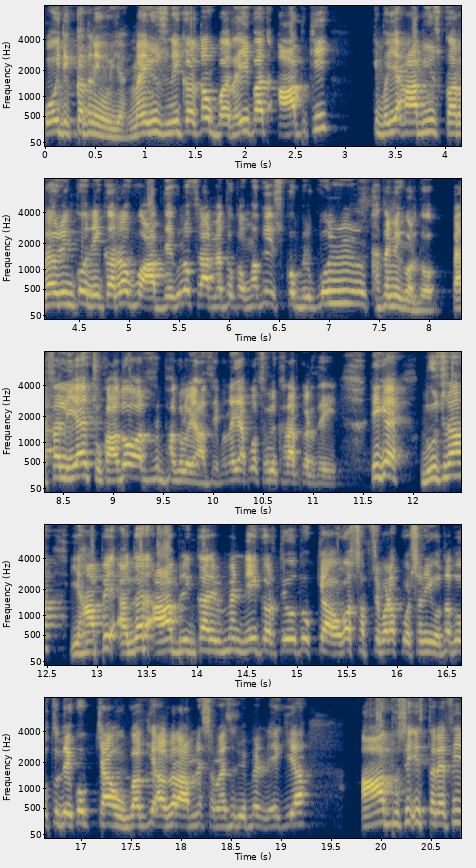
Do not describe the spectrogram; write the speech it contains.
कोई दिक्कत नहीं हुई है। मैं यूज़ नहीं करता हूँ रही बात आपकी कि भैया आप यूज़ कर रहे हो इनको, नहीं कर रहे हो, वो आप देख लो फिर मैं तो कहूँगा कि इसको बिल्कुल खत्म ही कर दो। पैसा लिया है, चुका दो और भाग लो यहाँ से मतलब आपको सिविल खराब कर देगी। ठीक है? दूसरा, यहाँ पे अगर आप रिंग का रिपेमेंट नहीं करते हो तो क्या होगा? सबसे बड़ा क्वेश्चन ये होता दोस्तों, देखो क्या होगा कि अगर आपने समय से रिपेमेंट नहीं किया आपसे इस तरह से,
